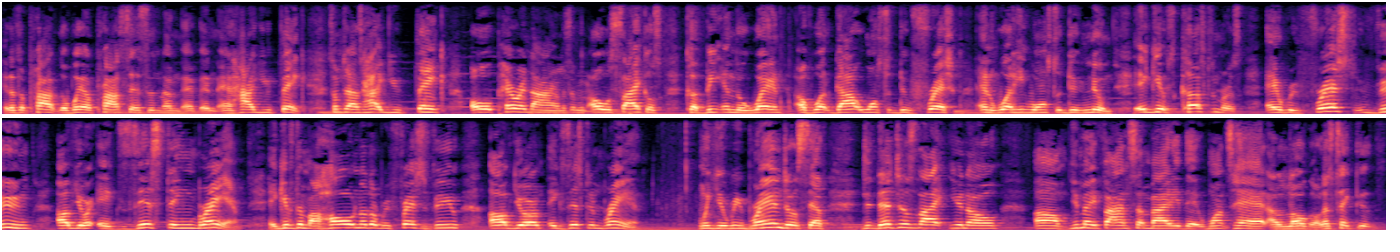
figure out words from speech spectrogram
It is a pro, the way of processing and, and, and, how you think. Sometimes how you think, old paradigms and old cycles could be in the way of what God wants to do fresh and what He wants to do new. It gives customers a refreshed view of your existing brand. It gives them a whole nother refreshed view of your existing brand when you rebrand yourself, they're just like, you know, um, you may find somebody that once had a logo. Let's take this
